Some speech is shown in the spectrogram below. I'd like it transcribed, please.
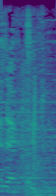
connected.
